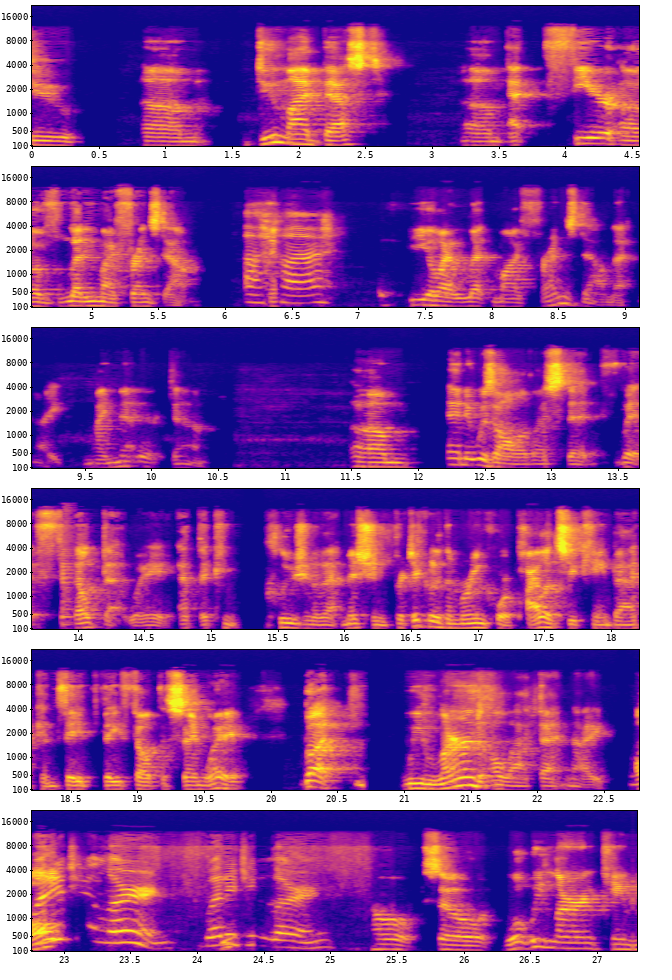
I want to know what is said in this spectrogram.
to um, do my best um, at fear of letting my friends down. Uh huh. Feel I let my friends down that night, my network down. Um, and it was all of us that felt that way at the conclusion of that mission, particularly the Marine Corps pilots who came back and they, they felt the same way. But we learned a lot that night. What all, did you learn? What did you learn? So what we learned came,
